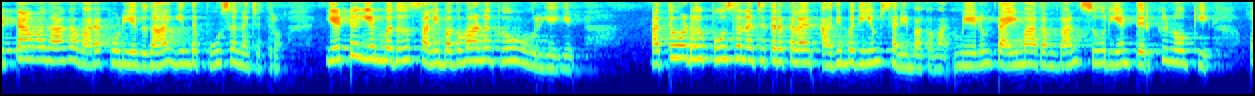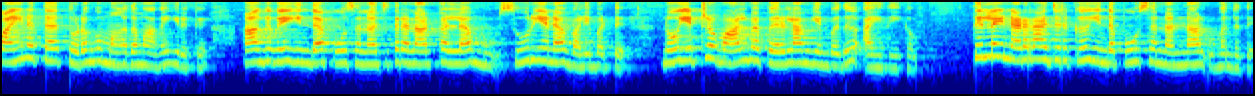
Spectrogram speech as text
எட்டாவதாக வரக்கூடியது தான் இந்த பூச நட்சத்திரம். எட்டு என்பது சனி பகவானுக்கு உரிய எண். அத்தோடு பூச நட்சத்திரத்தில் அதிபதியும் சனி பகவான். மேலும் தை மாதம்தான் சூரியன் தெற்கு நோக்கி பயணத்தை தொடங்கும் மாதமாக இருக்கு. ஆகவே இந்த பூச நட்சத்திர நாட்களில் மு சூரியனை வழிபட்டு நோயற்ற வாழ்வை பெறலாம் என்பது ஐதீகம். தில்லை நடராஜருக்கு இந்த பூச நன்னால் உகந்தது.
